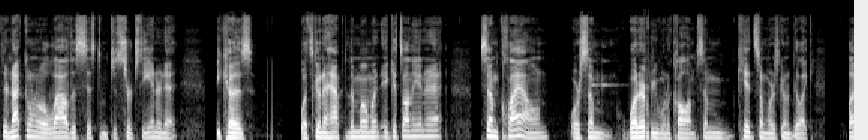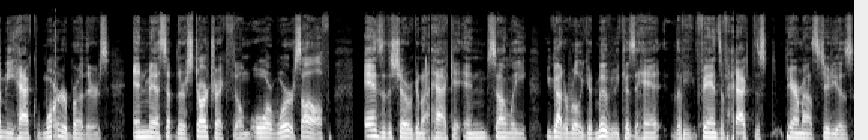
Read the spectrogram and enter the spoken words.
they're not going to allow the system to search the internet because what's going to happen the moment it gets on the internet? Some clown or some whatever you want to call him, some kid somewhere is going to be like, "Let me hack Warner Brothers and mess up their Star Trek film," or worse off, fans of the show are going to hack it, and suddenly you got a really good movie because the ha- the fans have hacked the Paramount Studios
